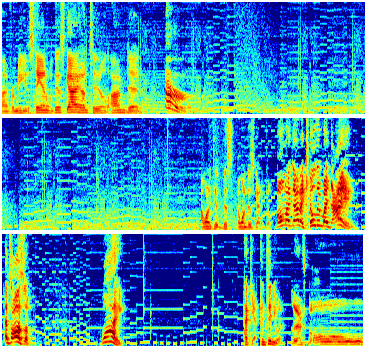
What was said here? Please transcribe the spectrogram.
Time for me to stand with this guy until I'm dead. Arr! I want to get this. I want this guy to kill. Oh my god! I killed him by dying. That's awesome. Why? Heck yeah! Continuing. Let's go.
